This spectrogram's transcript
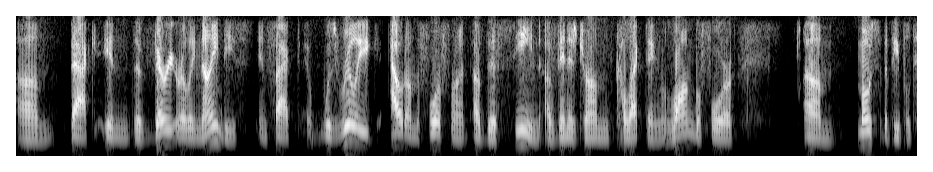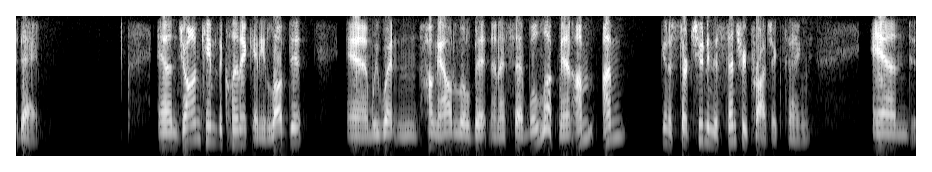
um, back in the very early '90s. In fact, was really out on the forefront of this scene of vintage drum collecting long before um, most of the people today. And John came to the clinic and he loved it, and we went and hung out a little bit. And I said, "Well, look, man, I'm I'm going to start shooting this Century Project thing, and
